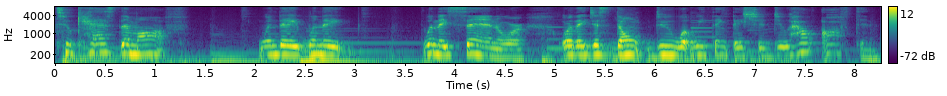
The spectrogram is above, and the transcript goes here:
to cast them off when they when they when they sin or or they just don't do what we think they should do. How often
